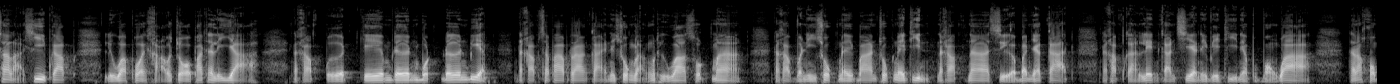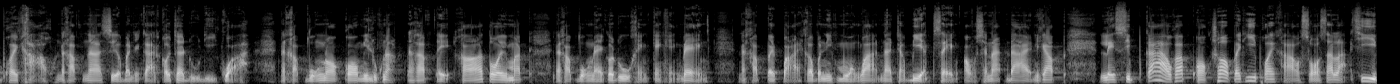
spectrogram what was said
สละชีพครับหรือว่าพลอยขาวจอพัทริยานะครับเปิดเกมเดินบทเดินเบียด นะครับสภาพร่างกายในช่วงหลังก็ถือว่าสดมากนะครับวันนี้ชกในบ้านชกในถิ่นนะครับหน้าเสือบรรยากาศนะครับการเล่นการเชียร์ในเวทีเนี่ยผมมองว่าทางด้านของพลอยขาวนะครับหน้าเสือบรรยากาศเขาจะดูดีกว่านะครับวงนอกก็มีลูกหนักนะครับเตะขาต่อยมัดนะครับวงในก็ดูแข็งแกร่งแข็งแรงนะครับไปปลายครับวันนี้ผมมองว่าน่าจะเบียดแสงเอาชนะได้นะครับเลสิบเก้าครับออกชอบไปที่พลอยขาวสอสละชีพ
